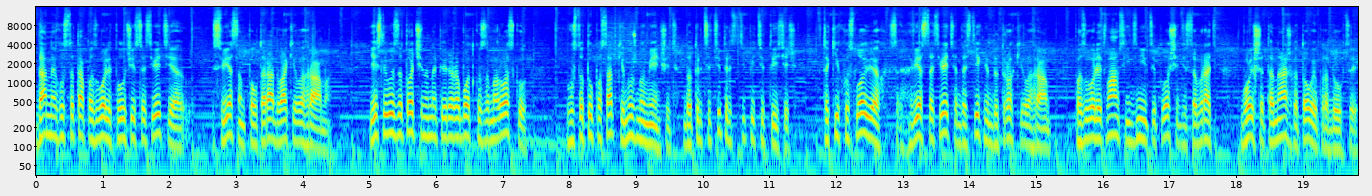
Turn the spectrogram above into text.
Данная густота позволит получить соцветие с весом 1,5-2 кг. Если вы заточены на переработку заморозку, густоту посадки нужно уменьшить до 30-35 тысяч. В таких условиях вес соцветия достигнет до 3 кг, позволит вам с единицы площади собрать больше тоннаж готовой продукции,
